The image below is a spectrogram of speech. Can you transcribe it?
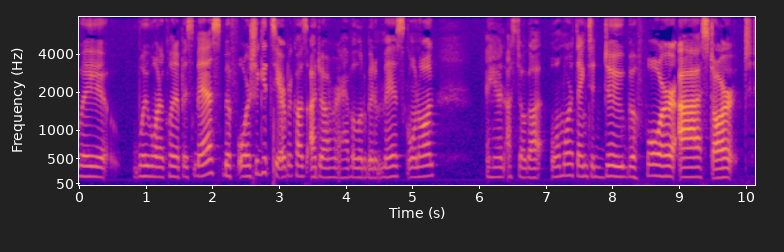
we we want to clean up this mess before she gets here because I do have a little bit of mess going on, and I still got one more thing to do before I start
